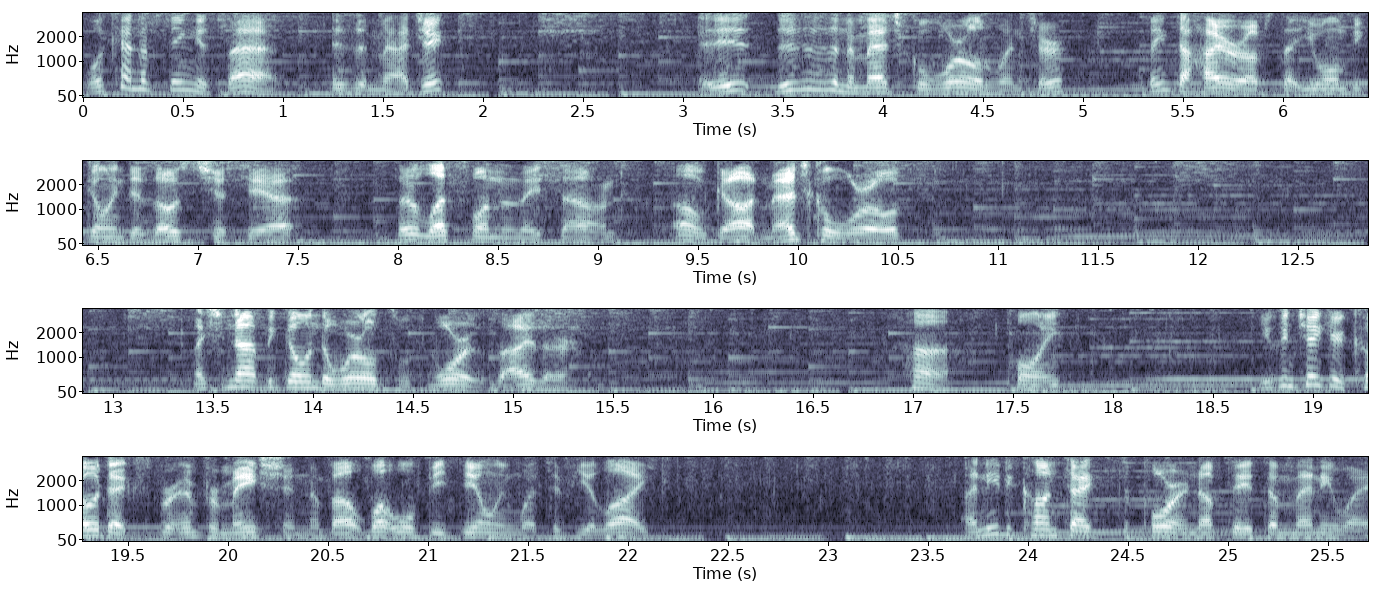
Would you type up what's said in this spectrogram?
What kind of thing is that? Is it magic? this isn't a magical world, Winter. Think the higher-ups that you won't be going to those just yet. They're less fun than they sound. Oh god, magical worlds. I should not be going to worlds with wars either. Huh, point. You can check your codex for information about what we'll be dealing with if you like. I need to contact support and update them anyway.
